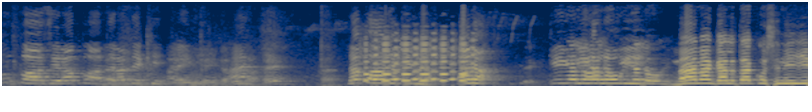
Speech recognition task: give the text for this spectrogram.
ਉਹ ਬਾ ਤੇਰਾ ਬਾ ਤੇਰਾ ਦੇਖੀ। ਆਈ ਨਹੀਂ ਆਈਦਾ ਹੈਂ? ਲੈ ਪਾ ਦੇ ਆ ਕੀ ਗੱਲ ਹੋ ਗਈ? ਗੱਲ ਹੋ ਗਈ? ਨਾ ਨਾ ਗੱਲ ਤਾਂ ਕੁਛ ਨਹੀਂ ਜੀ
